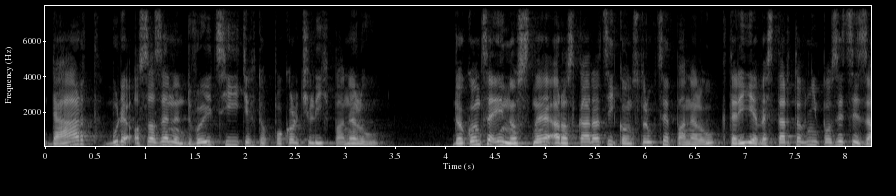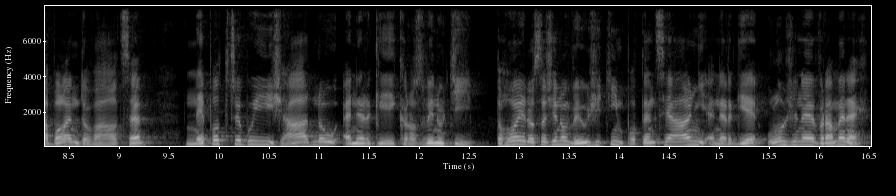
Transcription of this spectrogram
DART bude osazen dvojicí těchto pokročilých panelů. Dokonce i nosné a rozkládací konstrukce panelu, který je ve startovní pozici zabalen do válce, nepotřebují žádnou energii k rozvinutí. Toho je dosaženo využitím potenciální energie uložené v ramenech,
